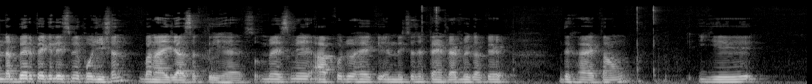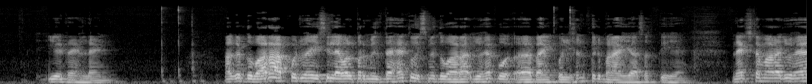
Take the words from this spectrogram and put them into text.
नब्बे रुपए के लिए इसमें पोजीशन बनाई जा सकती है। So, मैं इसमें आपको जो है कि नीचे से ट्रेंड लाइन भी करके दिखा देता हूँ। ये ये ट्रेंड लाइन अगर दोबारा आपको जो है इसी लेवल पर मिलता है तो इसमें दोबारा जो है बैंक पोजीशन फिर बनाई जा सकती है। नेक्स्ट हमारा जो है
